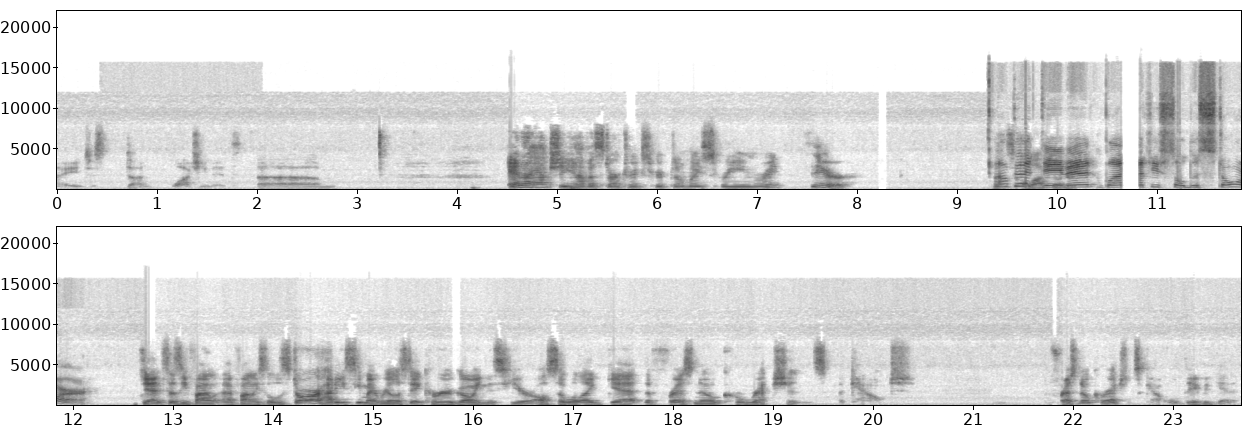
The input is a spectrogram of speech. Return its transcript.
I just done watching it. Um, and I actually have a Star Trek script on my screen right there. Oh, good, lot better. David. I'm glad you sold the store. Jen says he finally I finally sold the store. How do you see my real estate career going this year? Also, will I get the Fresno Corrections account? Fresno Corrections account. Will David get it?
